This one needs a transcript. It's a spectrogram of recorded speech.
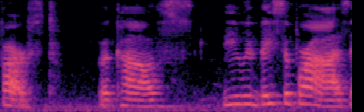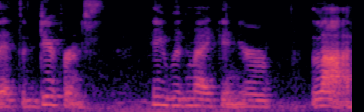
first because you would be surprised at the difference he would make in your life.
